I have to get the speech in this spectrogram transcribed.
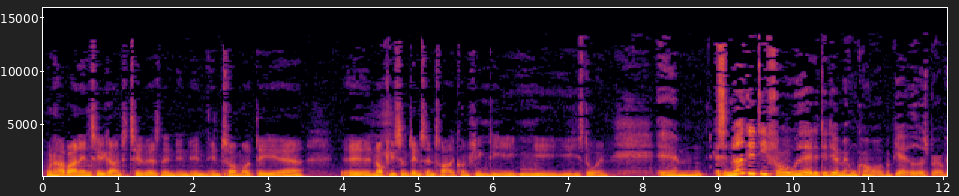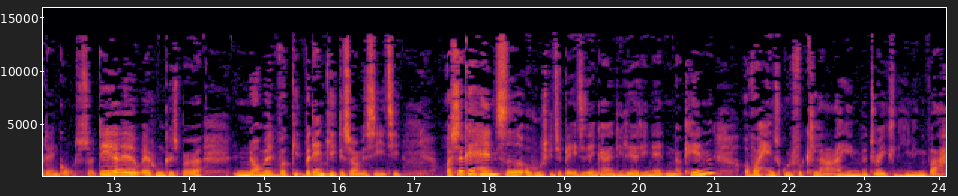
Hun har bare en anden tilgang til tilværelsen end, end, end, end Tom, og det er øh, nok ligesom den centrale konflikt i, Mm. i, i historien. Øhm, altså noget af det, de får ud af det, det der med, at hun kommer op på bjerget og spørger, hvordan går det så. Det er jo, at hun kan spørge, Nå, men, hvordan gik det så med Seti? Og så kan han sidde og huske tilbage til dengang, de lærte hinanden at kende, og hvor han skulle forklare hende, hvad Drakes ligning var.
